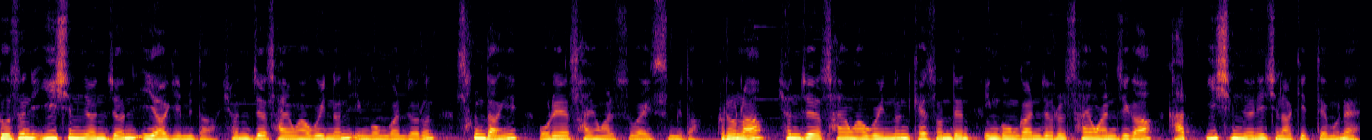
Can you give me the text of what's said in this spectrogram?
그것은 20년 전 이야기입니다. 현재 사용하고 있는 인공관절은 상당히 오래 사용할 수가 있습니다. 그러나 현재 사용하고 있는 개선된 인공관절을 사용한 지가 갓 20년이 지났기 때문에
